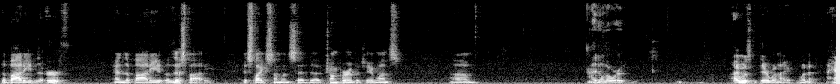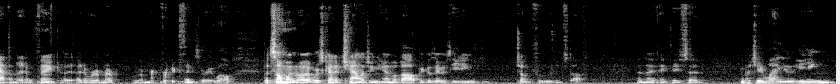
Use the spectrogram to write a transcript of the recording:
the body of the earth and the body of this body. It's like someone said to Trungpa Rinpoche once. Um, I don't know where I wasn't there when I when it happened. I don't think I, I don't remember remember things very well. But someone uh, was kind of challenging him about because he was eating junk food and stuff, and I think they said, "But Jay, why are you eating?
